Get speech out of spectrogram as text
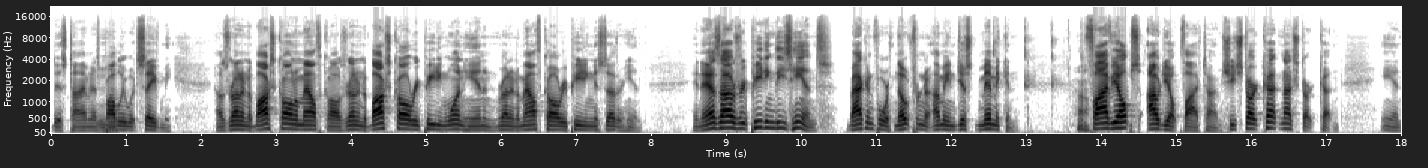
this time, and that's probably what saved me. I was running a box call and a mouth call. I was running a box call, repeating one hen, and running a mouth call, repeating this other hen. And as I was repeating these hens back and forth, note for note, I mean, just mimicking. Five yelps, I would yelp five times. She'd start cutting, I'd start cutting. And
